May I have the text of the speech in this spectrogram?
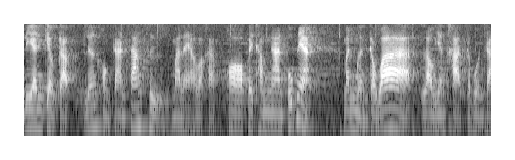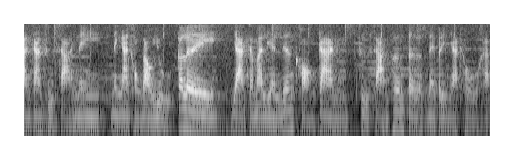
เรียนเกี่ยวกับเรื่องของการสร้างสื่อมาแล้วอะครับพอไปทำงานปุ๊บเนี่ยมันเหมือนกับว่าเรายังขาดกระบวนการการสื่อสารในในงานของเราอยู่ ก็เลยอยากจะมาเรียนเรื่องของการสื่อสารเพิ่มเติมในปริญญาโทครับ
